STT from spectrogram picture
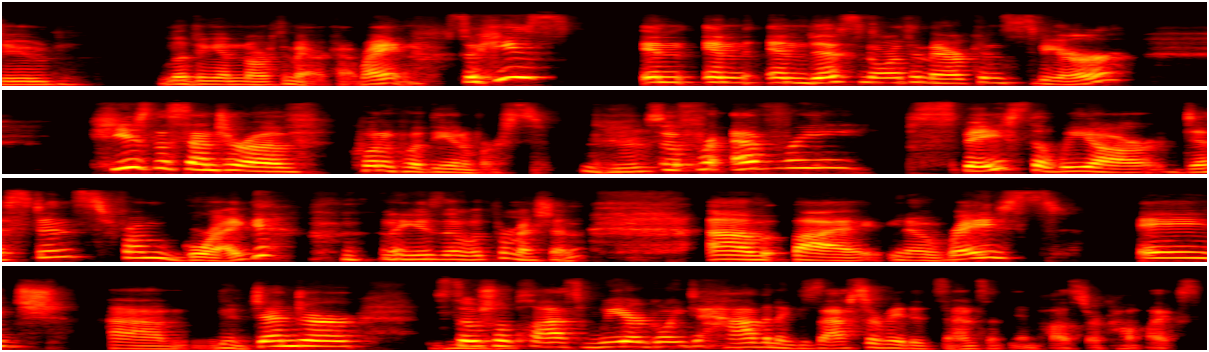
dude living in north america right so he's in in in this north american sphere he's the center of quote unquote the universe. Mm-hmm. So for every space that we are distanced from Greg, and I use that with permission, um, by you know race, age, um, you know, gender, mm-hmm. social class, we are going to have an exacerbated sense of the imposter complex.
